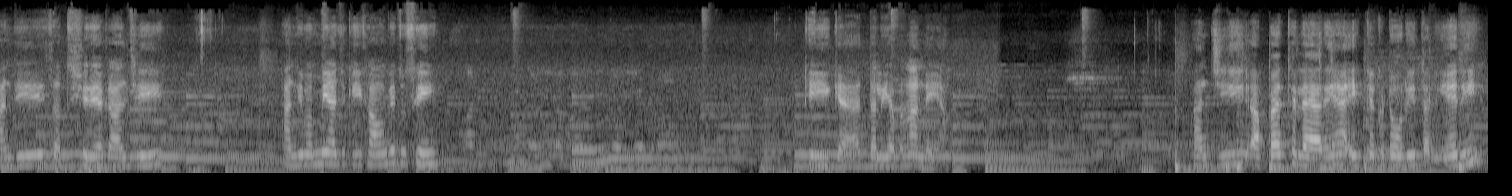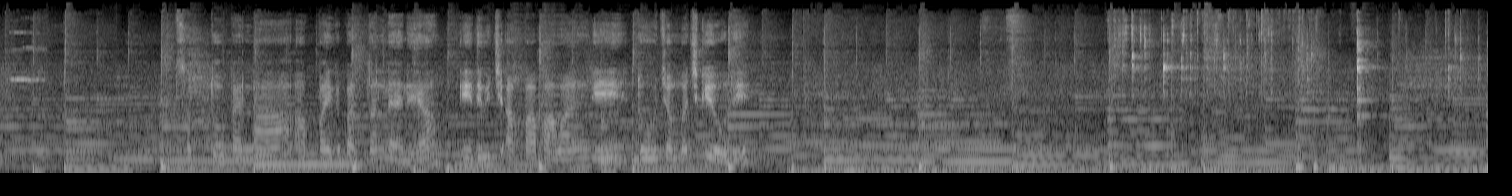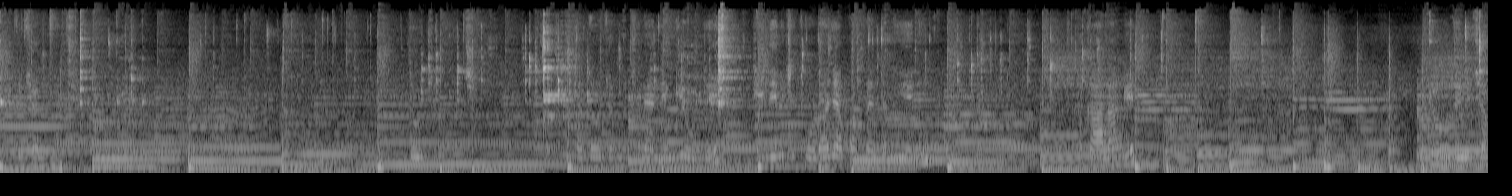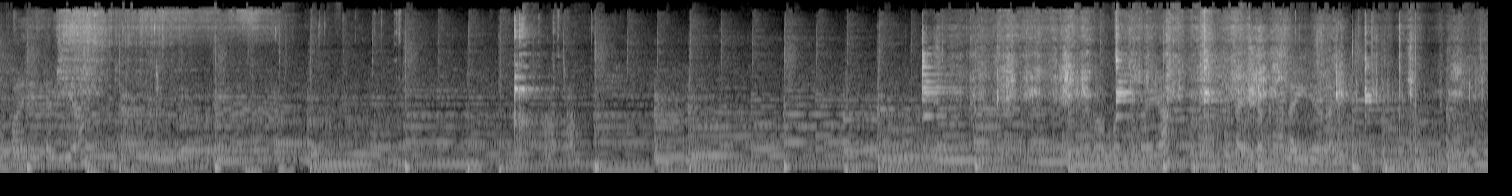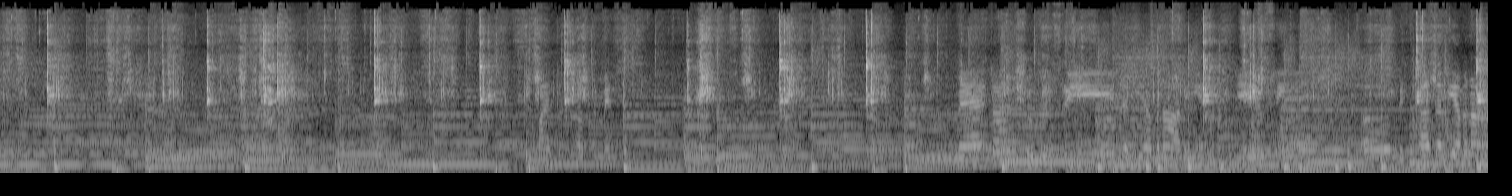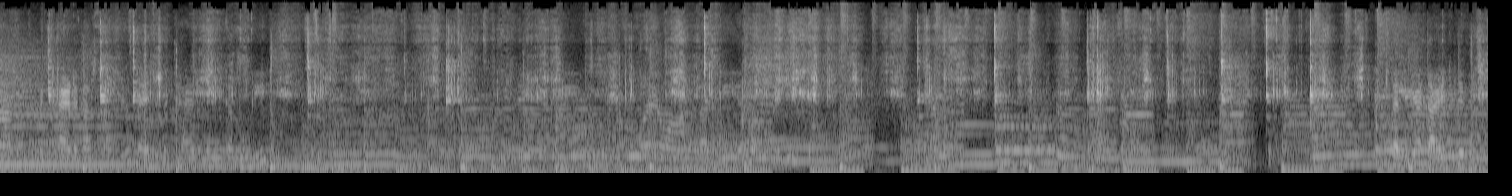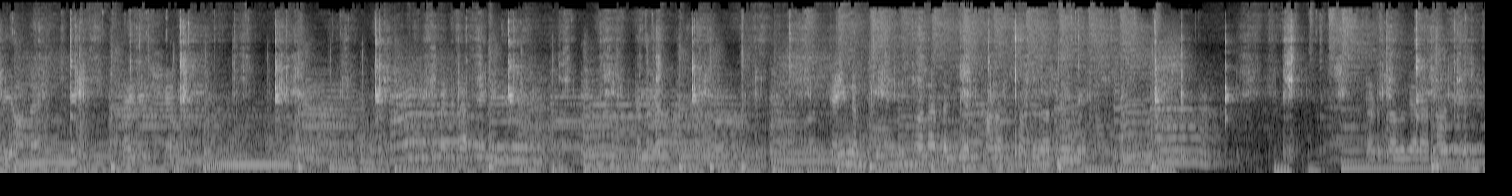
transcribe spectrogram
ਹਾਂਜੀ, ਸਤਿ ਸ਼੍ਰੀ ਅਕਾਲ ਜੀ। ਹਾਂਜੀ, ਮੰਮੀ, ਅੱਜ ਕੀ ਖਾਓਗੇ ਤੁਸੀਂ? ਠੀਕ ਹੈ, ਦਲੀਆ ਬਣਾਉਂਦੇ ਆ ਹਾਂਜੀ, ਆਪਾਂ ਇੱਥੇ ਲੈ ਰਹੇ ਆ ਇੱਕ ਕਟੋਰੀ ਦਲੀਏ ਦੀ। ਸਭ ਤੋਂ ਪਹਿਲਾਂ ਆਪਾਂ ਇੱਕ ਬਰਤਨ ਲੈ ਲਿਆ। ਇਹਦੇ ਵਿੱਚ ਆਪਾਂ ਪਾਵਾਂਗੇ 2 ਚਮਚ ਘਿਓ ਦੇ। ਦਲੀਆ ਬਣਾਉਣਾ ਮਿੱਠਾ ਐਡ ਕਰ ਸਕਦੇ ਹੋ ਮੈਂ ਇਹ ਮਿੱਠਾ ਐਡ ਨਹੀਂ ਕਰੂੰਗੀ ਇਹਦੇ ਜਿਹੜੀ ਖੁਸ਼ਬੂ ਹੈ ਉਹ ਆਉਣ ਲੱਗ ਗਈ ਹੈ ਦਲੀਆ ਡਾਈਟ ਦੇ ਵਿੱਚ ਵੀ ਆਉਂਦਾ ਹੈ ਡਾਈਟੀਸ਼ੀਅਨ ਰეკਮੈਂਡ ਕਰਦੇ ਨੇ। ਕਿ।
